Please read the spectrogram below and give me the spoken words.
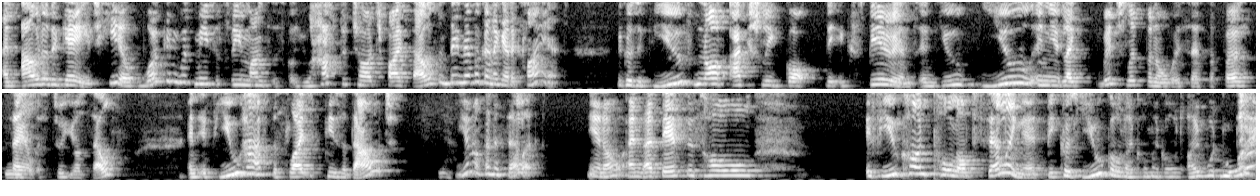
And out of the gate here working with me for three months is good. You have to charge 5000 they're never going to get a client because if you've not actually got the experience and you've you and you like rich litvin always says the first mm. sale is to yourself. And if you have the slightest piece of doubt you're not going to sell it you know? And uh, there's this whole if you can't pull off selling it because you go like oh my god i wouldn't buy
